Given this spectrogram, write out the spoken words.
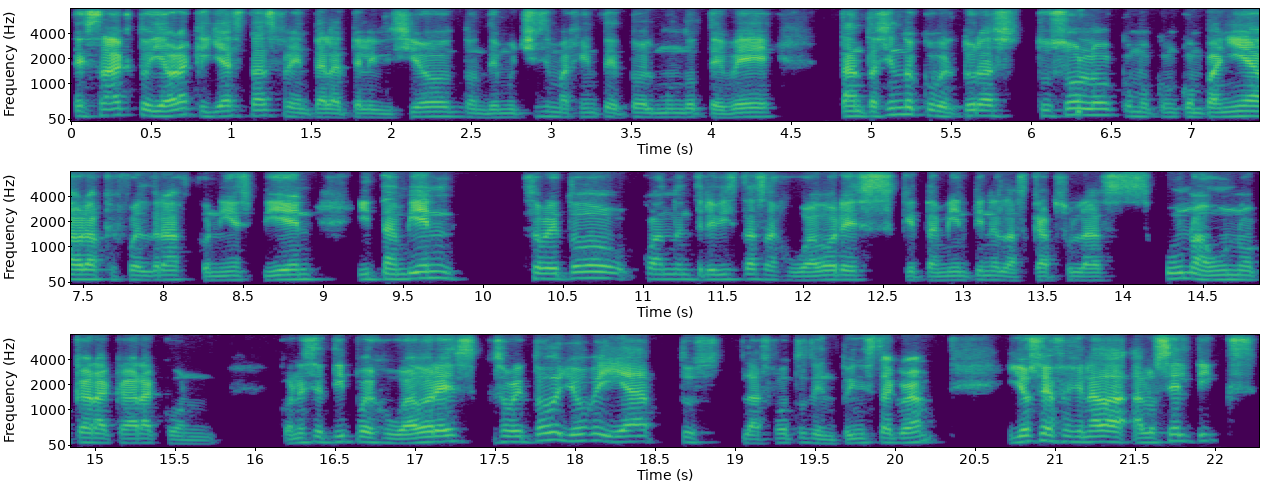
Exacto, y ahora que ya estás frente a la televisión, donde muchísima gente de todo el mundo te ve, tanto haciendo coberturas tú solo como con compañía, ahora que fue el draft con ESPN, y también, sobre todo, cuando entrevistas a jugadores que también tienes las cápsulas uno a uno, cara a cara con, con ese tipo de jugadores. Sobre todo yo veía tus, las fotos en tu Instagram y yo soy aficionada a los Celtics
